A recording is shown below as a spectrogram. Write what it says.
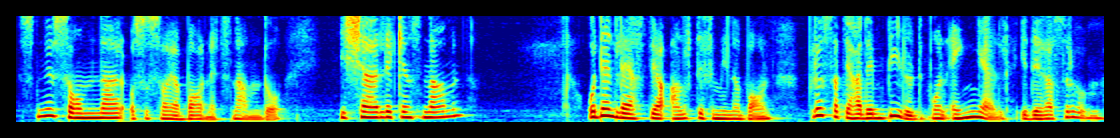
Så nu somnar, och så sa jag barnets namn då, i kärlekens namn. Och den läste jag alltid för mina barn, plus att jag hade en bild på en ängel i deras rum.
